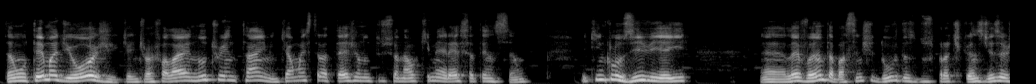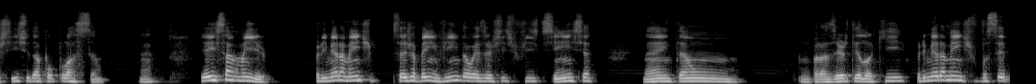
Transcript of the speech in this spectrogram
Então, o tema de hoje que a gente vai falar é Nutrient Timing, que é uma estratégia nutricional que merece atenção e que, inclusive, aí é, levanta bastante dúvidas dos praticantes de exercício e da população. Né? E aí, Samir, primeiramente, seja bem-vindo ao Exercício Físico e Ciência, né? Então, um prazer tê-lo aqui. Primeiramente, você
